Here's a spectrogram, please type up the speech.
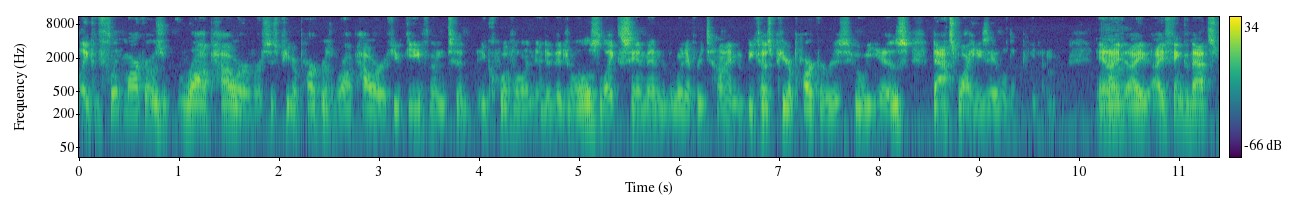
like Flint Marko's raw power versus Peter Parker's raw power, if you gave them to equivalent individuals, like Sandman would win every time. But because Peter Parker is who he is, that's why he's able to beat him. And yeah. I, I, I, think that's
